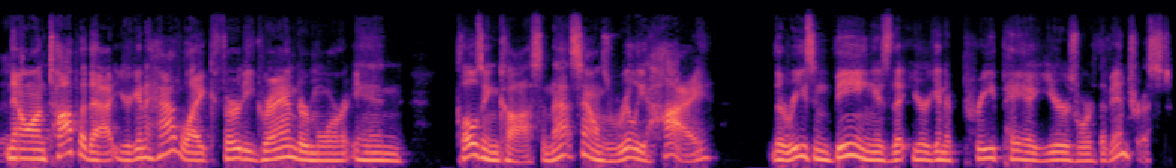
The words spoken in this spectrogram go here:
now, on top of that, you're going to have like 30 grand or more in closing costs. And that sounds really high. The reason being is that you're going to prepay a year's worth of interest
